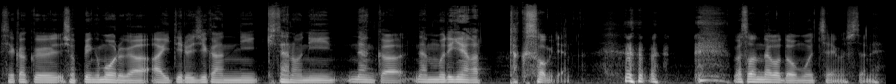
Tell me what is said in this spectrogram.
せっかくショッピングモールが空いてる時間に来たのに、なんか何もできなかったくそ、みたいな。まあそんなこと思っちゃいましたね。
